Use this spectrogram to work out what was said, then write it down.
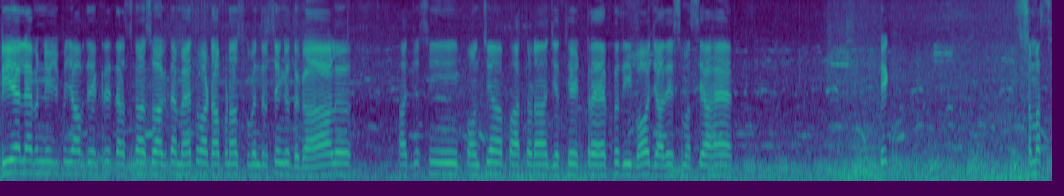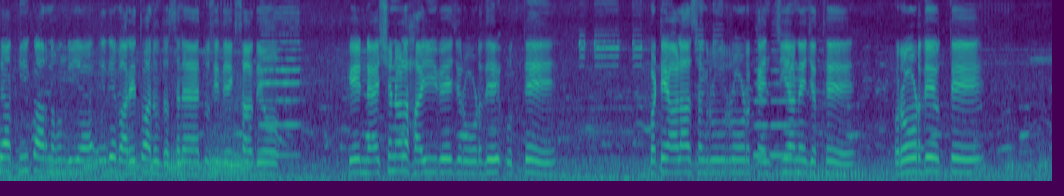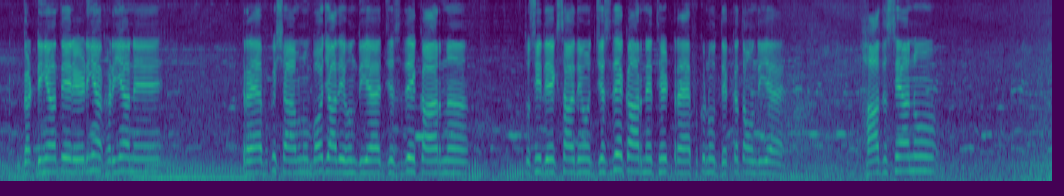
ਡੀ11 news Punjab ਦੇਖ ਰਹੇ ਦਰਸ਼ਕਾਂ ਦਾ ਸਵਾਗਤ ਹੈ। ਮੈਂ ਤੁਹਾਡਾ ਆਪਣਾ ਸੁਖਵਿੰਦਰ ਸਿੰਘ ਦਗਾਲ। ਅੱਜ ਅਸੀਂ ਪਹੁੰਚਿਆ ਪਾਤੜਾਂ, ਜਿੱਥੇ ਟ੍ਰੈਫਿਕ ਦੀ ਬਹੁਤ ਜ਼ਿਆਦਾ ਸਮੱਸਿਆ ਹੈ। ਇੱਕ ਸਮੱਸਿਆ ਕੀ ਕਾਰਨ ਹੁੰਦੀ ਹੈ, ਇਹਦੇ ਬਾਰੇ ਤੁਹਾਨੂੰ ਦੱਸਣਾ ਹੈ। ਤੁਸੀਂ ਦੇਖ ਸਕਦੇ ਹੋ ਕਿ ਨੈਸ਼ਨਲ ਹਾਈਵੇਜ ਰੋਡ ਦੇ ਉੱਤੇ ਪਟਿਆਲਾ ਸੰਗਰੂਰ ਰੋਡ ਕੈਂਚੀਆਂ ਨੇ ਜਿੱਥੇ ਰੋਡ ਦੇ ਉੱਤੇ ਗੱਡੀਆਂ ਤੇ ਰੇੜੀਆਂ ਖੜੀਆਂ ਨੇ। ਟ੍ਰੈਫਿਕ ਸ਼ਾਮ ਨੂੰ ਬਹੁਤ ਜ਼ਿਆਦਾ ਹੁੰਦੀ ਹੈ, ਜਿਸ ਦੇ ਕਾਰਨ ਤੁਸੀਂ ਦੇਖ ਸਕਦੇ ਹੋ, ਜਿਸ ਦੇ ਕਾਰਨ ਇੱਥੇ ਟ੍ਰੈਫਿਕ ਨੂੰ ਦਿੱਕਤ ਆਉਂਦੀ ਹੈ। ਹਾਦਸਿਆਂ ਨੂੰ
